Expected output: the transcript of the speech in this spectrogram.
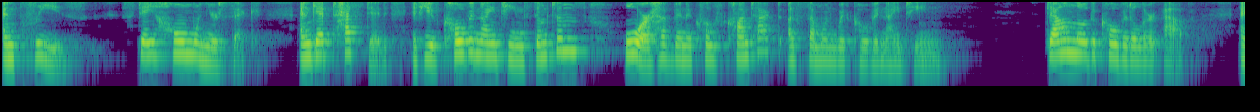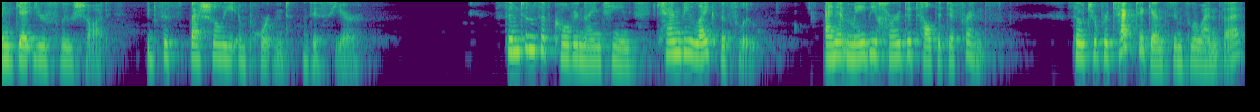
And please stay home when you're sick and get tested if you have COVID 19 symptoms or have been in close contact of someone with COVID 19. Download the COVID Alert app and get your flu shot. It's especially important this year. Symptoms of COVID 19 can be like the flu, and it may be hard to tell the difference. So, to protect against influenza,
